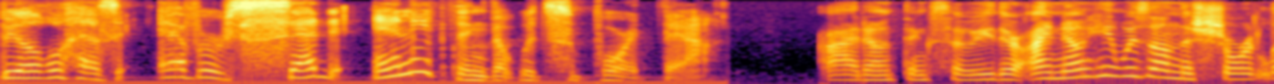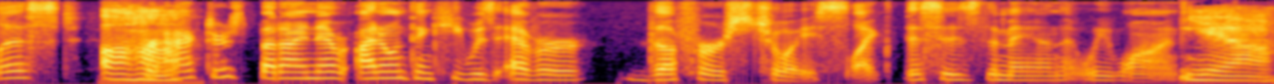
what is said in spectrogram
Bill has ever said anything that would support that. I don't think so either. I know he was on the short list Uh for actors, but I never. I don't think he was ever the first choice. Like this is the man that we want. Yeah.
